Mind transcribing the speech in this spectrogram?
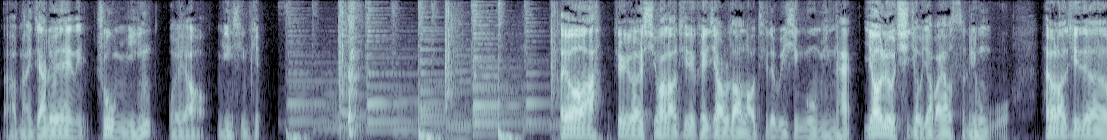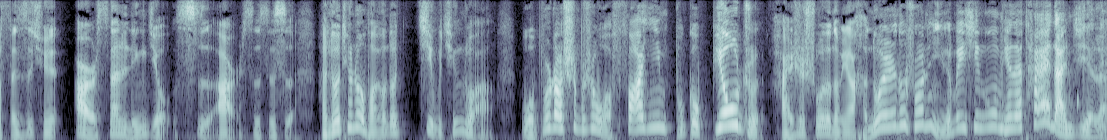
啊买家留言里注明我要明信片。还有啊，这个喜欢老 T 的可以加入到老 T 的微信公众平台幺六七九幺八幺四零五，还有老 T 的粉丝群二三零九四二四四四。很多听众朋友都记不清楚啊，我不知道是不是我发音不够标准，还是说的怎么样？很多人都说你的微信公众平台太难记了。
